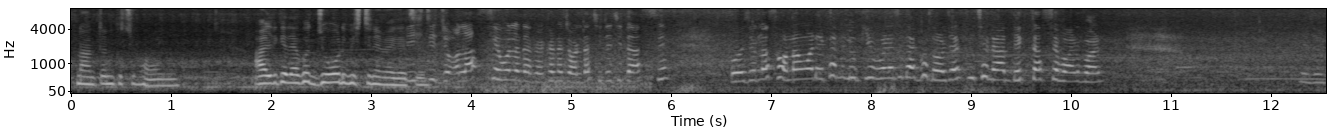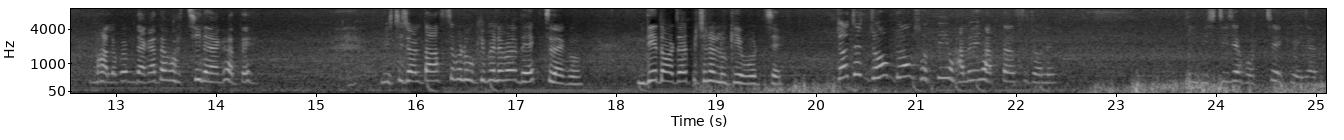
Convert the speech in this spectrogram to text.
স্নান টান কিছু হয়নি। আর এদিকে দেখো জোর বৃষ্টি নেমে গেছে। বৃষ্টি জল আসছে বলে দেখো, এখানে জলটা ছিটে ছিটে আসছে। ওই জন্য সোনামার এখানে লুকিয়ে পড়েছে, দেখো দরজার পিছনে আর দেখতে আসছে বারবার। ভালো করে দেখাতে পারছি না এক হাতে। বৃষ্টি জলটা আসছে বলে উকি পেনে এবার দেখছে, দেখো। দিয়ে দরজার পিছনে লুকিয়ে পড়ছে। জল জল যোগ যোগ সত্যি ভালোই হাঁটতে আসছে জলে। কি বৃষ্টি যে হচ্ছে, কে জানে।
